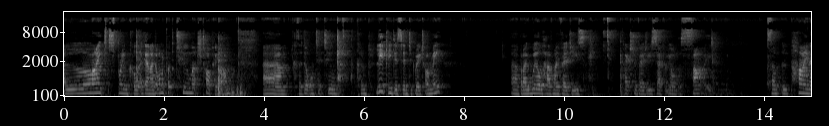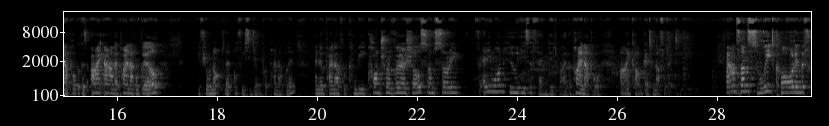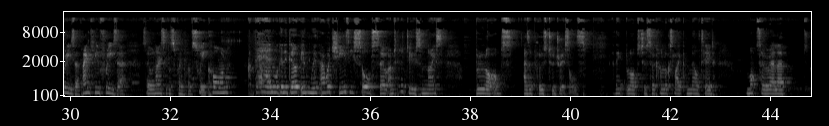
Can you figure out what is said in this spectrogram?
a light sprinkle. Again, I don't want to put too much topping on because um, I don't want it to completely disintegrate on me. Uh, but I will have my veggies, extra veggies separately on the side. Some pineapple because I am a pineapple girl. If you're not, then obviously don't put pineapple in. I know pineapple can be controversial, so I'm sorry for anyone who is offended by the pineapple. I can't get enough of it. Found some sweet corn in the freezer. Thank you, freezer. So a nice little sprinkle of sweet corn. Then we're going to go in with our cheesy sauce. So I'm just going to do some nice blobs as opposed to drizzles. I think blobs just so it kind of looks like melted mozzarella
